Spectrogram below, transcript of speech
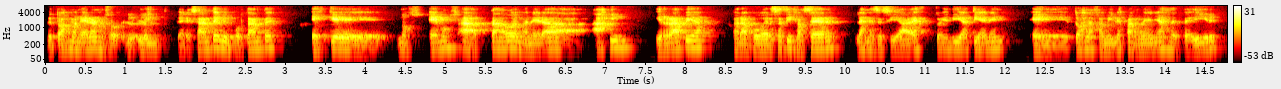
De todas maneras, lo interesante y lo importante es que nos hemos adaptado de manera ágil y rápida para poder satisfacer las necesidades que hoy en día tienen eh, todas las familias panameñas de pedir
